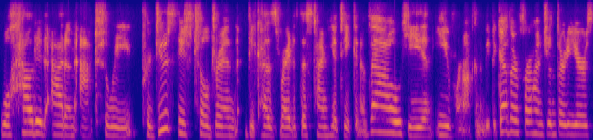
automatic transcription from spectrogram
well, how did Adam actually produce these children? Because right at this time he had taken a vow, he and Eve were not going to be together for 130 years.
